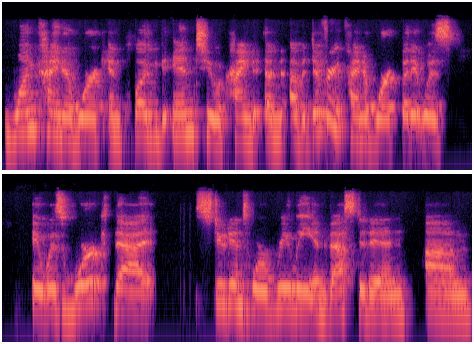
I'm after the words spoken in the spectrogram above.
one kind of work and plugged into a kind of a different kind of work, but it was it was work that students were really invested in um,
